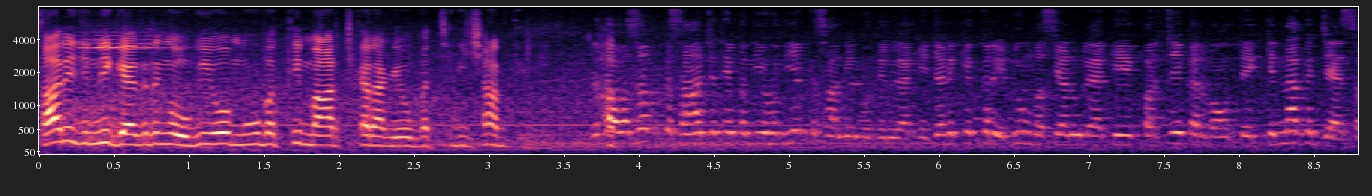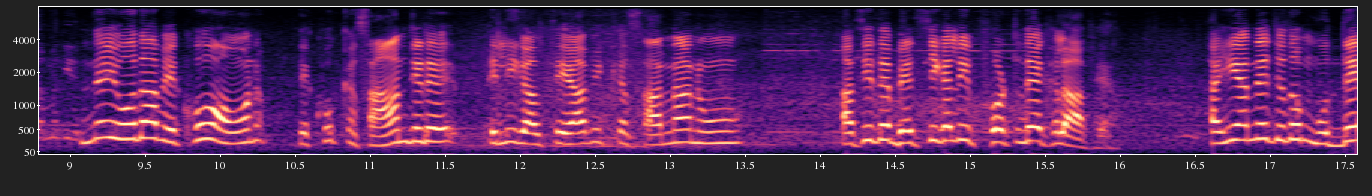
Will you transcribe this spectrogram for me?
ਸਾਰੀ ਜਿੰਨੀ ਗੈਦਰਿੰਗ ਹੋਊਗੀ ਉਹ ਮੂੰਹ ਮਾਰਚ ਕਰਾਂਗੇ ਉਹ ਬੱਚੀ ਦੀ ਸ਼ਾਂਤੀ ਲਈ। ਰੰਧਾਵਾ ਸਾਹਿਬ ਕਿਸਾਨ ਜਥੇਬੰਦੀਆਂ ਹੁੰਦੀਆਂ ਕਿਸਾਨੀ ਮੁੱਦੇ ਨੂੰ ਲੈ ਕੇ ਜਾਣੀ ਕਿ ਘਰੇਲੂ ਮਸਲਿਆਂ ਨੂੰ ਲੈ ਕੇ ਪਰਚੇ ਕਰਵਾਉਣ ਤੇ ਕਿੰਨਾ ਕੁ ਜਾਇਜ਼ ਸਮਝਦੇ ਹੋ ਨਹੀਂ ਉਹਦਾ ਵੇਖੋ ਆਉਣ। ਦੇਖੋ ਕਿਸਾਨ ਜਿਹੜੇ ਪਹਿਲੀ ਗੱਲ ਤੇ ਆ ਵੀ ਕਿਸਾਨਾਂ ਨੂੰ ਅਸੀਂ ਤੇ ਬੇਸਿਕਲੀ ਫੁੱਟ ਦੇ ਖਿਲਾਫ ਆ। ਅਸੀਂ ਆਨੇ ਜਦੋਂ ਮੁੱਦੇ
